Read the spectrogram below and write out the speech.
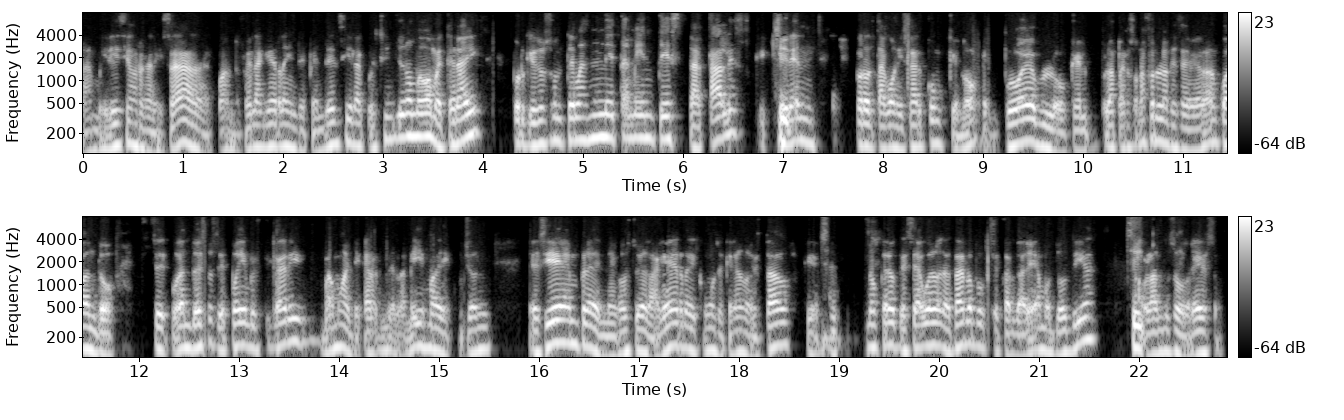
las milicias organizadas, cuando fue la guerra de independencia y la cuestión, yo no me voy a meter ahí porque esos son temas netamente estatales que quieren protagonizar con que no, que el pueblo, que la persona fueron las que se vean cuando, cuando esto se puede investigar y vamos a llegar de la misma discusión de siempre, del negocio de la guerra y cómo se crean los estados, que no creo que sea bueno tratarlo porque tardaríamos dos días hablando sobre eso.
